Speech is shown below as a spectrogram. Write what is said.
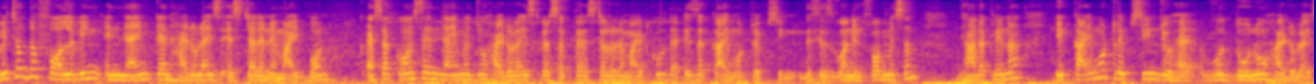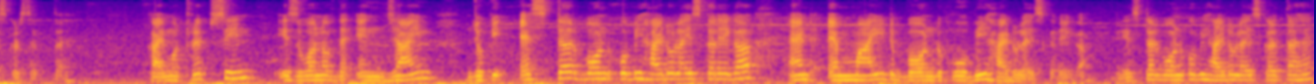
which of the following enzyme can hydrolyse ester and amide bond ऐसा कौन सा एंजाइम है जो हाइड्रोलाइज कर सकता है एस्टर और एमाइड को? That is a chymotrypsin this is one information ध्यान रख लेना, ये काइमोट्रिप्सिन जो है, वो दोनों हाइड्रोलाइज कर सकता है। Chymotrypsin is one of the enzyme जो कि एस्टर बॉन्ड को भी हाइड्रोलाइज करेगा एंड एमाइड बॉन्ड को भी हाइड्रोलाइज करेगा। एस्टर बॉन्ड को भी हाइड्रोलाइज करता है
